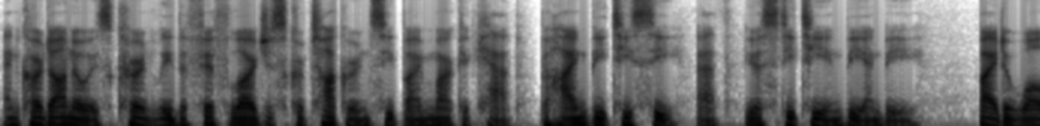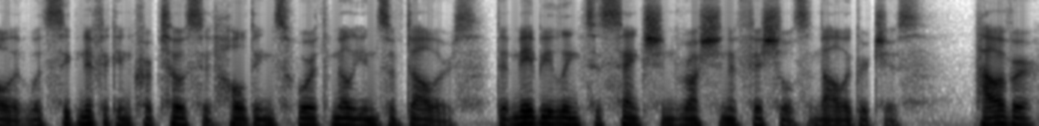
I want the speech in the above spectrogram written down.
and Cardano is currently the fifth largest cryptocurrency by market cap, behind BTC, ETH, USDT and BNB. Find a wallet with significant cryptocit holdings worth millions of dollars that may be linked to sanctioned Russian officials and oligarchs. However,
